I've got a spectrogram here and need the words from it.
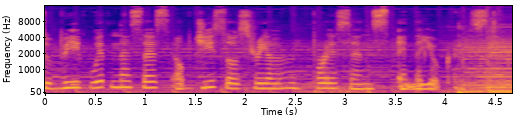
to be witnesses of Jesus' real presence in the Eucharist.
